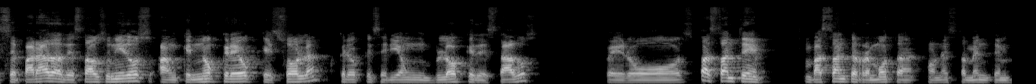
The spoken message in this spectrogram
separada de Estados Unidos, aunque no creo que sola, creo que sería un bloque de estados, pero es bastante bastante remota, honestamente.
